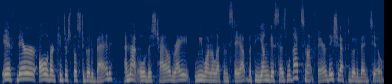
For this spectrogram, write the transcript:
if they're all of our kids are supposed to go to bed and that oldest child, right, we want to let them stay up, but the youngest says, "Well, that's not fair. They should have to go to bed too."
